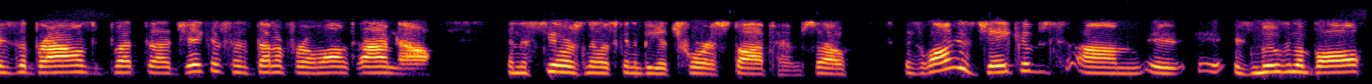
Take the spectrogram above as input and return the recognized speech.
as the Browns, but uh, Jacobs has done it for a long time now, and the Steelers know it's going to be a chore to stop him. So as long as Jacobs um, is, is moving the ball,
